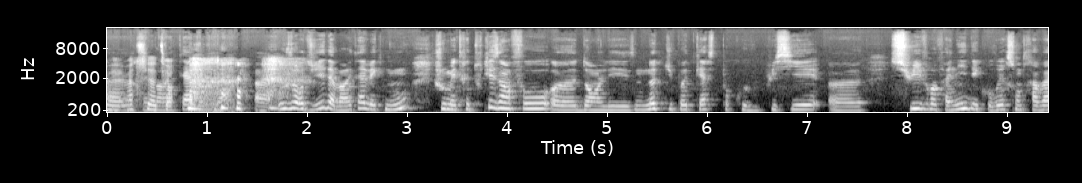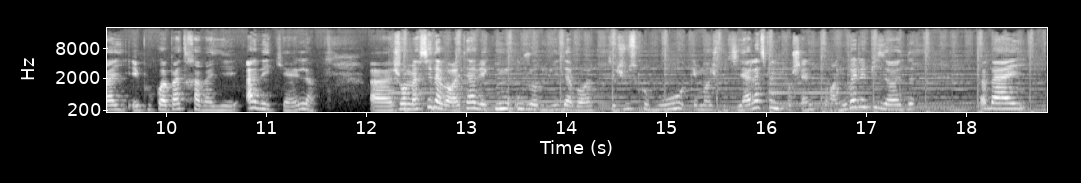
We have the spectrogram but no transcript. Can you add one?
Euh, merci à toi. Euh, aujourd'hui, d'avoir été avec nous. Je vous mettrai toutes les infos euh, dans les notes du podcast pour que vous puissiez suivre Fanny, découvrir son travail et pourquoi pas travailler avec elle. je vous remercie d'avoir été avec nous aujourd'hui, d'avoir écouté jusqu'au bout. Et moi, je vous dis à la semaine prochaine pour un nouvel épisode. Bye bye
